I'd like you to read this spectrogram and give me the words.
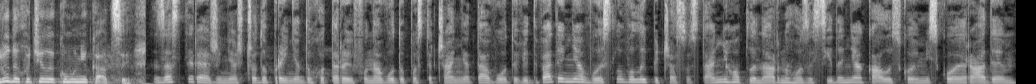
люди хотіли комунікації. Застереження щодо прийнятого тарифу на водопостачання та водовідведення висловили під час останнього пленарного засідання Калузької міської ради.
